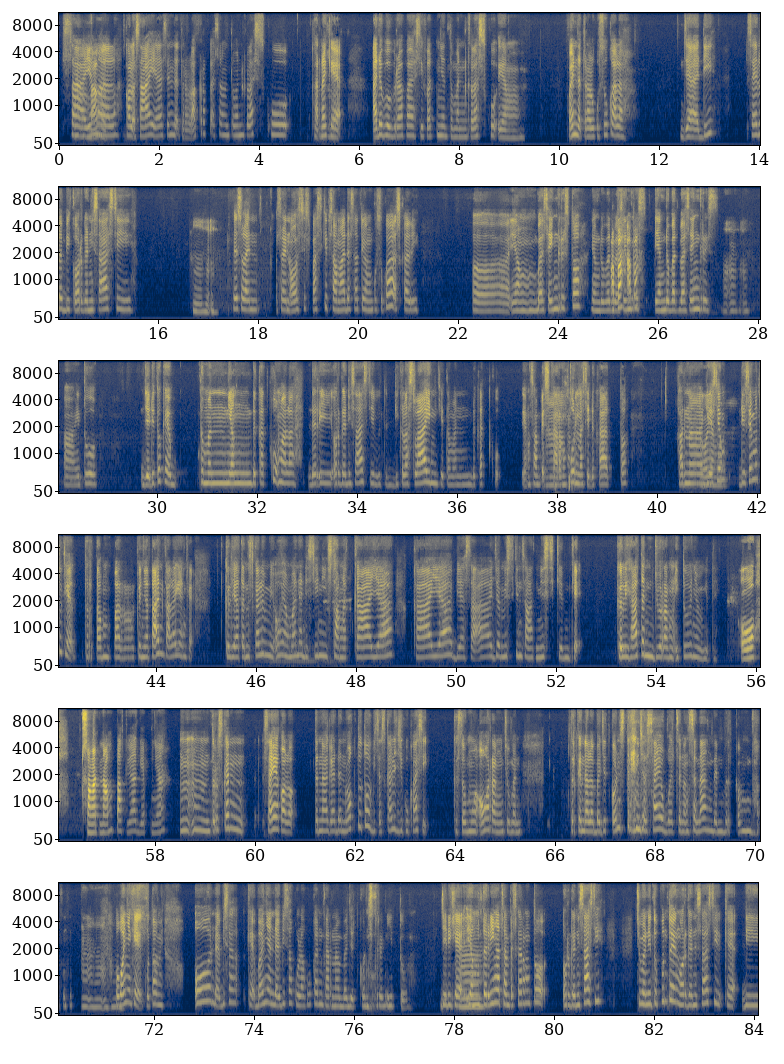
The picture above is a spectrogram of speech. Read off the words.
Saya banget. malah kalau saya saya tidak terlalu akrab Kak, sama teman kelasku karena Mm-mm. kayak ada beberapa sifatnya teman kelasku yang pokoknya tidak terlalu kusuka lah. Jadi saya lebih ke organisasi. Hmm. Ya selain selain OSIS paskib sama ada satu yang aku suka sekali. eh yang bahasa Inggris toh, yang debat Apa? bahasa Apa? Inggris, yang debat bahasa Inggris. Ah, itu jadi tuh kayak temen yang dekatku malah dari organisasi gitu di kelas lain gitu teman dekatku yang sampai Hmm. sekarang pun masih dekat toh karena Oh, di yang SM di SMA tuh kayak tertampar kenyataan kala yang kayak kelihatan sekali Mi, oh yang mana di sini? Sangat kaya kaya biasa aja miskin sangat miskin. Kayak kelihatan jurang itunya begitu. Oh, sangat nampak ya gapnya. Mm-mm. Terus kan saya kalau tenaga dan waktu tuh bisa sekali jiku kasih ke semua orang, cuman terkendala budget constraint aja saya buat senang-senang dan berkembang. Hmm, hmm, hmm, hmm. Pokoknya kayak ku tahu oh ndak bisa kayak banyak ndak bisa kulakukan karena budget constraint itu. Jadi kayak Hmm. yang teringat sampai sekarang tuh organisasi. Cuman itu pun tuh yang organisasi kayak di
